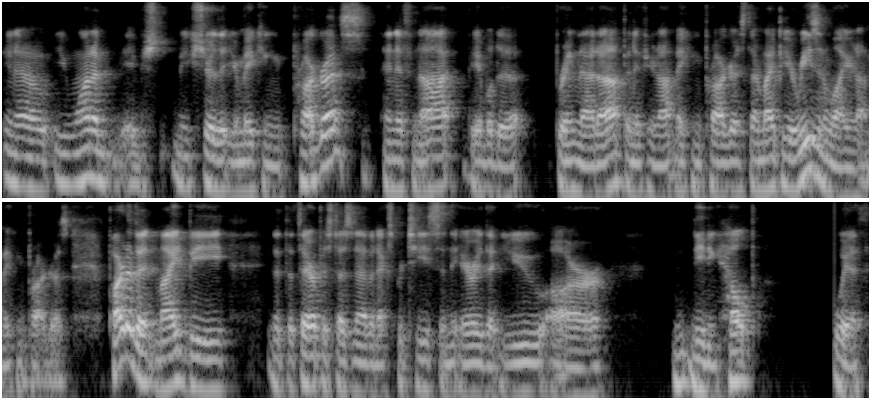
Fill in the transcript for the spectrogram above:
you know, you want to make sure that you're making progress. And if not, be able to bring that up. And if you're not making progress, there might be a reason why you're not making progress. Part of it might be that the therapist doesn't have an expertise in the area that you are needing help with,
